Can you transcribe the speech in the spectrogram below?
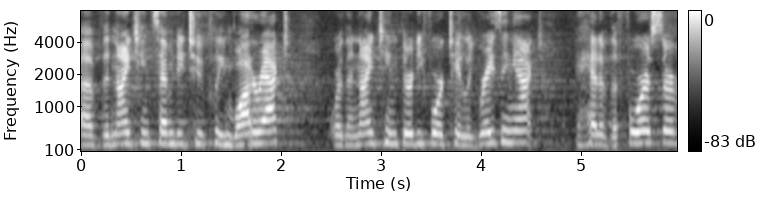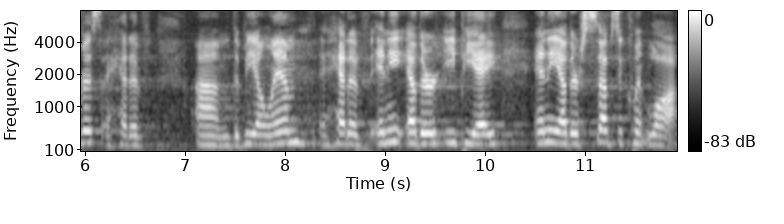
of the 1972 Clean Water Act or the 1934 Taylor Grazing Act, ahead of the Forest Service, ahead of um, the BLM, ahead of any other EPA, any other subsequent law.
